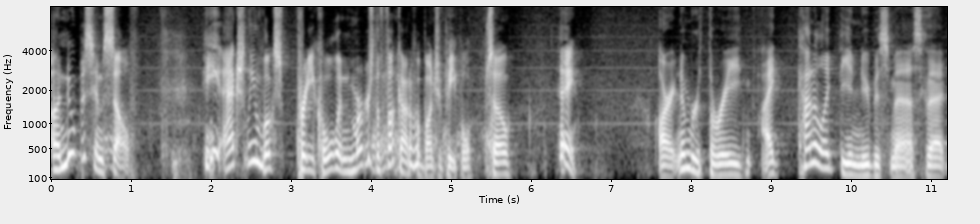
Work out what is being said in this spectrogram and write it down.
Anubis himself he actually looks pretty cool and murders the fuck out of a bunch of people. So, hey, All right, number three. I kind of like the Anubis mask that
